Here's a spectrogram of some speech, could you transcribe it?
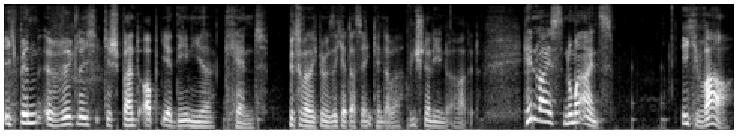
Ich bin wirklich gespannt, ob ihr den hier kennt. Beziehungsweise ich bin mir sicher, dass ihr ihn kennt, aber wie schnell ihr ihn erratet. Hinweis Nummer 1. Ich war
